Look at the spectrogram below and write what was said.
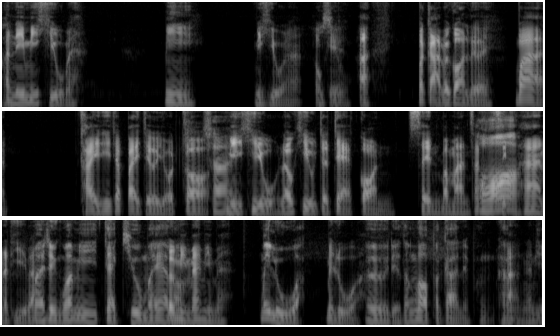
ครัอับนนี้มีคิวไหมมีมีคิวนะโอเคมีคิวอะประกาศไว้ก่อนเลยว่าใครที่จะไปเจอยศก็ใช่มีคิว แล้วคิวจะแจกก่อนเซ็นประมาณสักอ๋อสิบห้านาทีป่ะหมายถึงว่ามีแจกคิวไหมอะเอเหรออมีไหมมีไหมไม่รู้อะ ไม่รู้อะเออเดี๋ยวต้องรอประกาศเลยทางทางอะงั้นเพ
